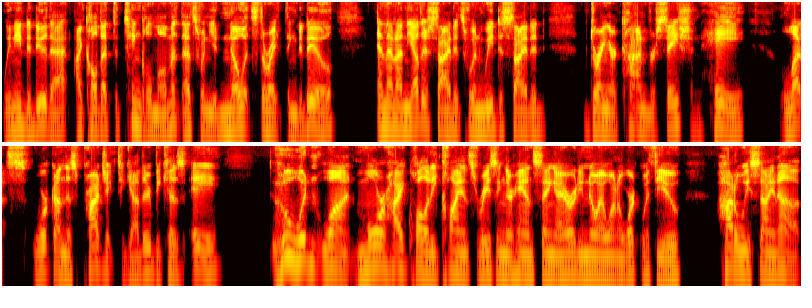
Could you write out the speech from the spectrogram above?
we need to do that. I call that the tingle moment. That's when you know it's the right thing to do. And then on the other side, it's when we decided during our conversation, hey, let's work on this project together because A, who wouldn't want more high quality clients raising their hands saying, I already know I want to work with you? How do we sign up?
